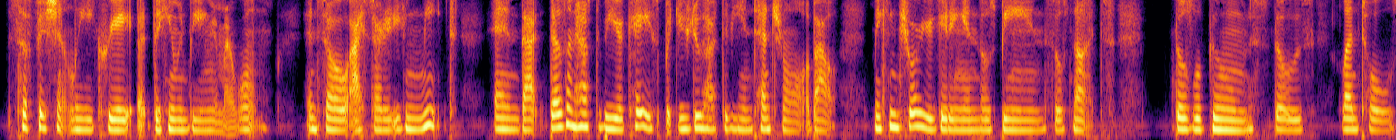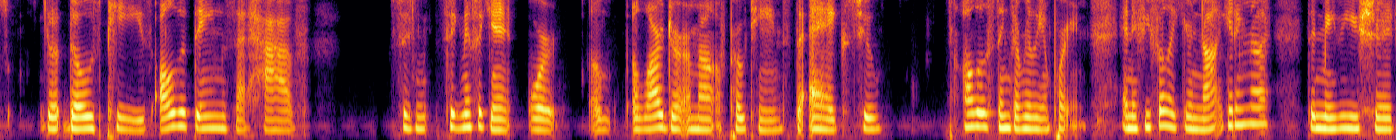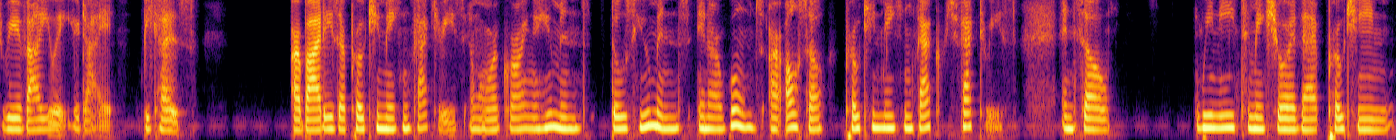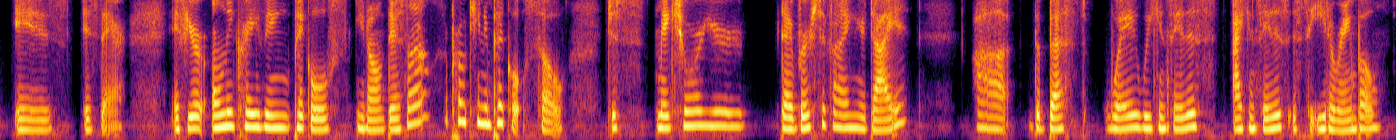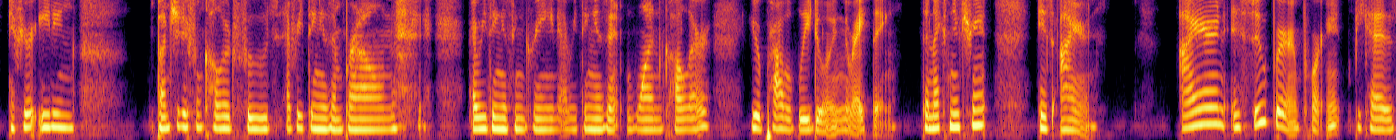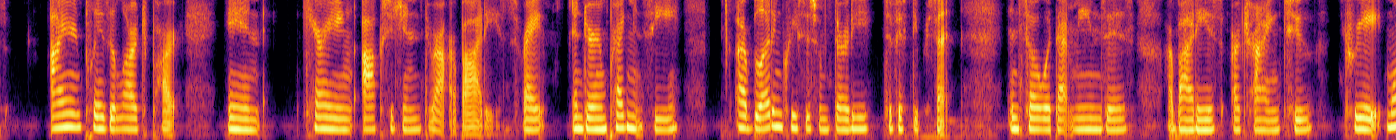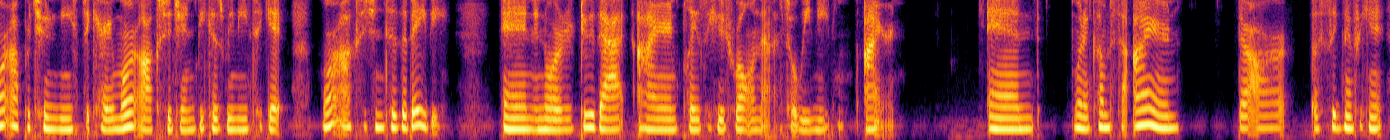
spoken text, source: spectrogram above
sufficiently create uh, the human being in my womb. And so I started eating meat. And that doesn't have to be your case, but you do have to be intentional about making sure you're getting in those beans, those nuts, those legumes, those lentils, th- those peas, all the things that have significant or a, a larger amount of proteins, the eggs too. All those things are really important. And if you feel like you're not getting that, then maybe you should reevaluate your diet because our bodies are protein making factories. And when we're growing a human, those humans in our wombs are also protein making factories. And so we need to make sure that protein is is there. If you're only craving pickles, you know, there's not a lot of protein in pickles. So just make sure you're diversifying your diet. Uh, the best way we can say this, I can say this, is to eat a rainbow. If you're eating a bunch of different colored foods, everything is in brown, everything is in green, everything isn't one color, you're probably doing the right thing. The next nutrient is iron. Iron is super important because iron plays a large part in carrying oxygen throughout our bodies, right? And during pregnancy, our blood increases from 30 to 50%. And so what that means is our bodies are trying to create more opportunities to carry more oxygen because we need to get more oxygen to the baby. And in order to do that, iron plays a huge role in that. So we need iron. And when it comes to iron, there are a significant,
